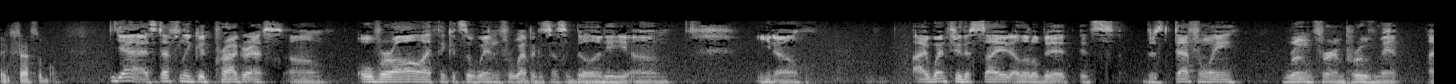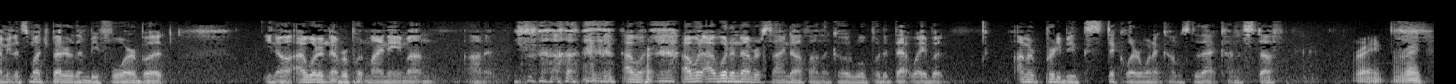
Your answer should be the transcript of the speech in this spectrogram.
accessible. Yeah, it's definitely good progress. Um, overall, I think it's a win for web accessibility. Um, you know, I went through the site a little bit. It's there's definitely room for improvement. I mean, it's much better than before, but you know, I would have never put my name on on it. I would I would I would have never signed off on the code. We'll put it that way. But I'm a pretty big stickler when it comes to that kind of stuff. Right, right.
